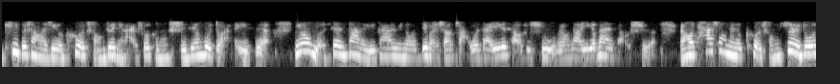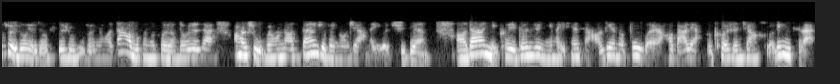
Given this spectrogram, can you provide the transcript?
Keep 上的这个课程对你来说可能时间会短了一些。因为我线下的瑜伽运动基本上掌握在一个小时十五分钟到一个半小时，然后它上面的课程最多最多也就四十五分钟了，大部分的课程都是在二十五分钟到三十分钟这样的一个区间。啊，当然你可以根据你每天想要练的部位，然后把两个课程这样合并起来，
